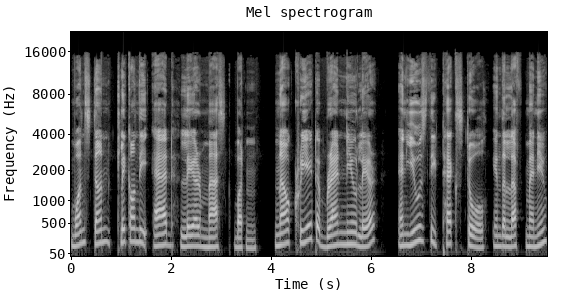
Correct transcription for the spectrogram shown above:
Once done, click on the Add Layer Mask button. Now create a brand new layer and use the text tool in the left menu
